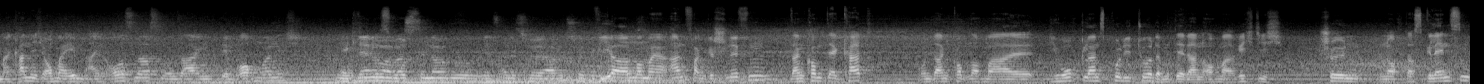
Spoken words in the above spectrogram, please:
Man kann nicht auch mal eben einen auslassen und sagen, den brauchen wir nicht. Erklär nochmal, was genau du jetzt alles für Arbeitsschritte Wir gemacht haben am Anfang geschliffen, dann kommt der Cut und dann kommt nochmal die Hochglanzpolitur, damit der dann auch mal richtig schön noch das Glänzen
